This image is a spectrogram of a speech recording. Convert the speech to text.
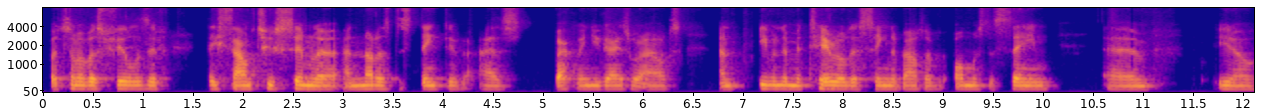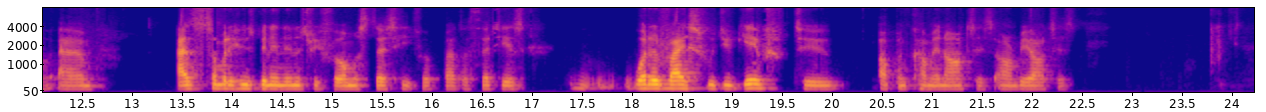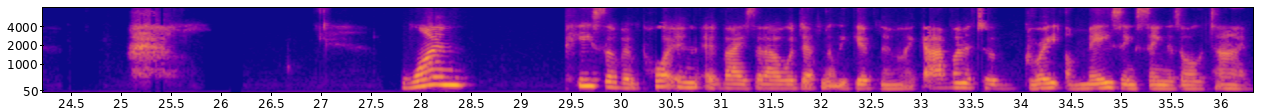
but some of us feel as if they sound too similar and not as distinctive as back when you guys were out. And even the material they're singing about are almost the same. Um, you know, um, as somebody who's been in the industry for almost 30, for about 30 years, what advice would you give to up and coming artists, R&B artists? One piece of important advice that I would definitely give them, like I've run into great, amazing singers all the time.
